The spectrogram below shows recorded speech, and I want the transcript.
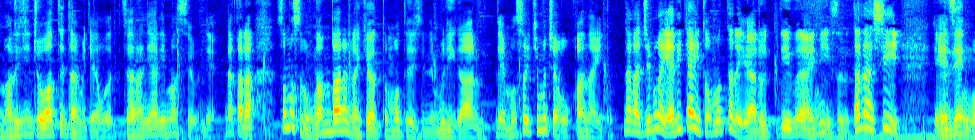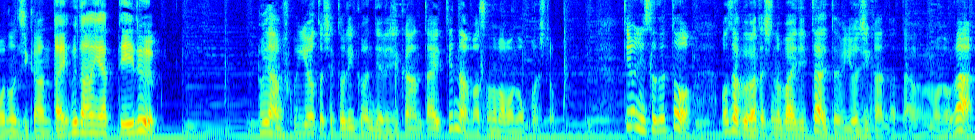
丸一日終わってたみたいなことざらにありますよね。だからそもそも頑張らなきゃと思ってる時点で無理がある。んでもうそういう気持ちは置かないと。だから自分がやりたいと思ったらやるっていうぐらいにする。ただし、えー、前後の時間帯普段やっている普段副業として取り組んでいる時間帯っていうのはまあそのまま残しておく。っていうふうにするとおそらく私の場合で言ったら例えば4時間だったものが、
